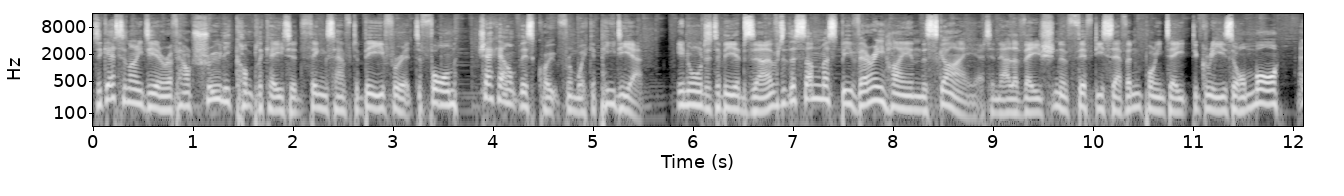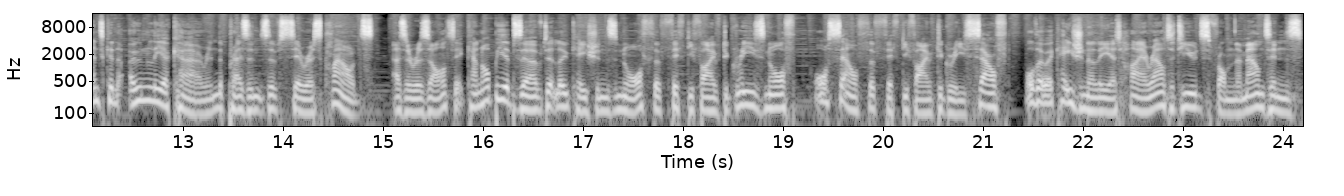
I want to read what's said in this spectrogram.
To get an idea of how truly complicated things have to be for it to form, check out this quote from Wikipedia. In order to be observed, the sun must be very high in the sky, at an elevation of 57.8 degrees or more, and can only occur in the presence of cirrus clouds. As a result, it cannot be observed at locations north of 55 degrees north or south of 55 degrees south, although occasionally at higher altitudes from the mountains.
